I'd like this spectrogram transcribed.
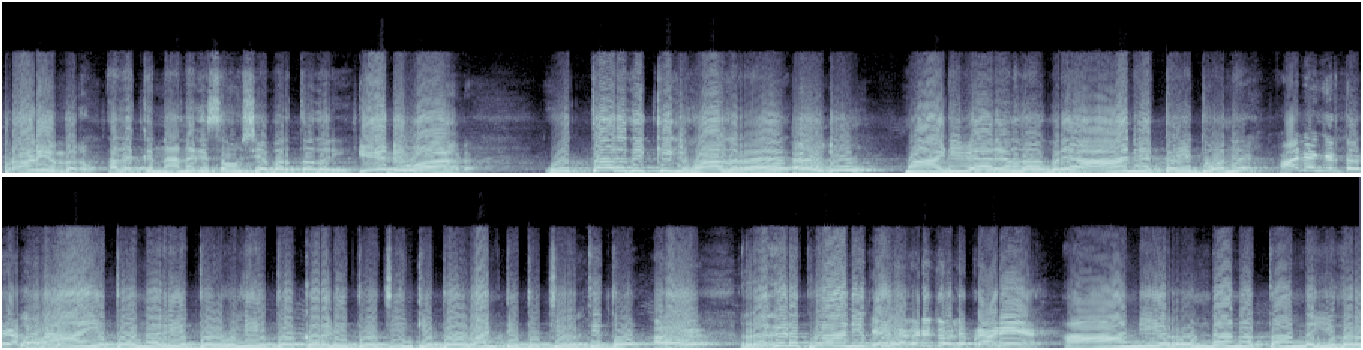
ಪ್ರಾಣಿ ಅಂದರು. ಅದಕ್ಕೆ ನನಗೆ ಸಂಶಯ ಬರ್ತದರಿ ಏನ್ರಿ ಉತ್ತರ ದಿಕ್ಕಿಗೆ ಹೋದ್ರ ಹೌದು. ಅಡಿವಿ ಯಾರೇನದ ಬರೀ ಆನೆ ಅಟ್ಟ ಇದ್ದು ಅನ? ಆನೆ ಹೆಂಗಿರ್ತಾವ್ರಿ ಎಲ್ಲ ನಾಯಿ ಇದ್ದು ನರಿ ಇದ್ದು ಹುಲಿ ಇದ್ದು ಕರಡಿದ್ದು ಜಿಂಕಿದ್ದು ಒಂಟಿದ್ದು ಚಿರುತಿದ್ದು. ರಗಡ ಪ್ರಾಣಿ ಅಲ್ರಿ ಪ್ರಾಣಿ. ಆನಿ ರುಂಡನ ತಂದ ಇದರ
